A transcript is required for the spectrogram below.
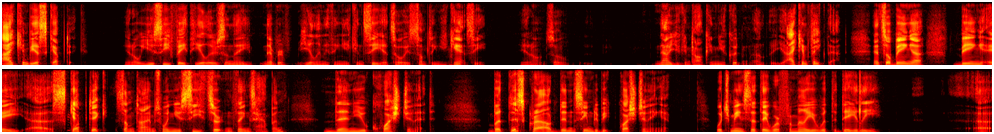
I can be a skeptic. You know, you see faith healers and they never heal anything you can see. It's always something you can't see. You know, so now you can talk and you couldn't. Uh, I can fake that. And so being a being a uh, skeptic sometimes when you see certain things happen, then you question it. But this crowd didn't seem to be questioning it, which means that they were familiar with the daily uh,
